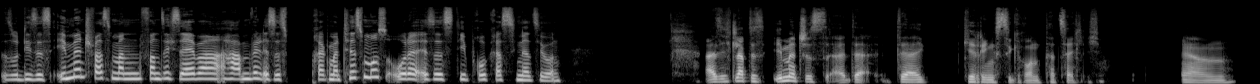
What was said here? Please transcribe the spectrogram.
so dieses Image, was man von sich selber haben will? Ist es Pragmatismus oder ist es die Prokrastination? Also ich glaube, das Image ist äh, der, der geringste Grund tatsächlich. Ähm,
